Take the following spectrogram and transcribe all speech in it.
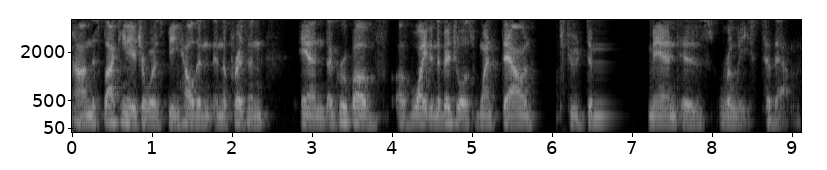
um, this black teenager was being held in, in the prison, and a group of of white individuals went down to demand his release to them.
